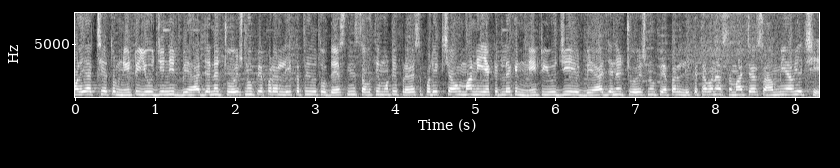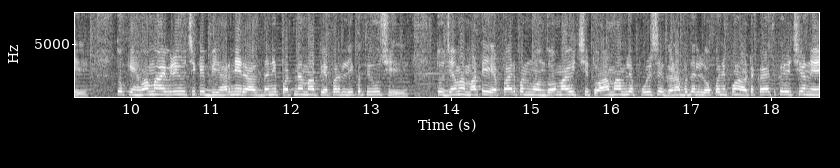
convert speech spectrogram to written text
મળ્યા છે. તો નીટ યુજીની બે હજાર ચોવીસનું પેપર લીક થયું તો દેશની સૌથી મોટી પ્રવેશ પરીક્ષાઓમાંની એક એટલે કે નીટ યુજી બે હજાર ચોવીસનું પેપર લીક થવાના સમાચાર સામે આવ્યા છે. તો કહેવામાં આવી રહ્યું છે કે બિહારની રાજધાની પટનામાં પેપર લીક થયું છે. તો જેમાં માટે એફઆઈઆર પણ નોંધવામાં આવી છે. તો આ મામલે પોલીસે ઘણા બધા લોકોને પણ અટકાયત કરી છે અને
